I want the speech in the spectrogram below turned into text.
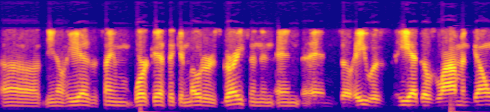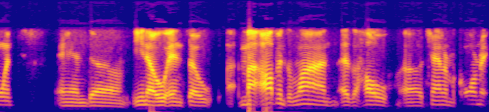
uh, you know, he has the same work ethic and motor as Grayson, and and and so he was he had those linemen going, and uh, you know, and so my offensive line as a whole, uh, Chandler McCormick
